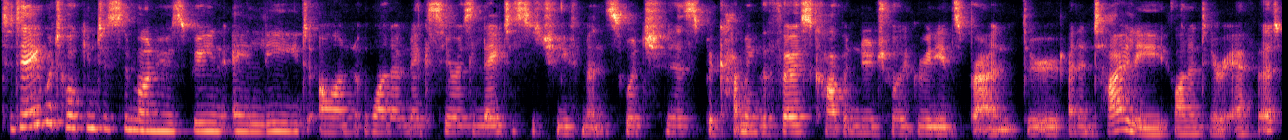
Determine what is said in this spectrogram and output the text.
Today, we're talking to Simone, who's been a lead on one of Nexira's latest achievements, which is becoming the first carbon neutral ingredients brand through an entirely voluntary effort.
